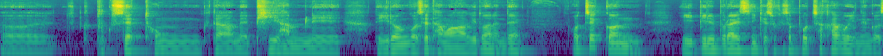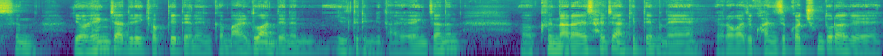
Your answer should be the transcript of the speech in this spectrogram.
어, 그 북새통, 그 다음에 비합리, 이런 것에 당황하기도 하는데, 어쨌건 이 빌 브라이슨이 계속해서 포착하고 있는 것은 여행자들이 겪게 되는 그 말도 안 되는 일들입니다. 여행자는 어, 그 나라에 살지 않기 때문에 여러 가지 관습과 충돌하게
